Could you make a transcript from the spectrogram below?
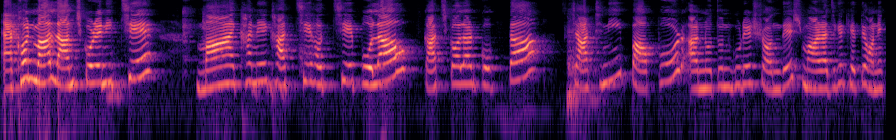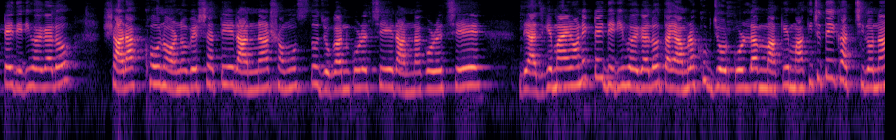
এখন মা লাঞ্চ করে নিচ্ছে। মা এখানে খাচ্ছে হচ্ছে পোলাও, কাঁচকলার কোপ্তা চাটনি পাঁপড় আর নতুন গুড়ের সন্দেশ। মার আজকে খেতে অনেকটাই দেরি হয়ে গেল। সারাক্ষণ অর্ণবের সাথে রান্নার সমস্ত যোগান করেছে রান্না করেছে। দিয়ে আজকে মায়ের অনেকটাই দেরি হয়ে গেল তাই আমরা খুব জোর করলাম মাকে। মা কিছুতেই খাচ্ছিল না।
